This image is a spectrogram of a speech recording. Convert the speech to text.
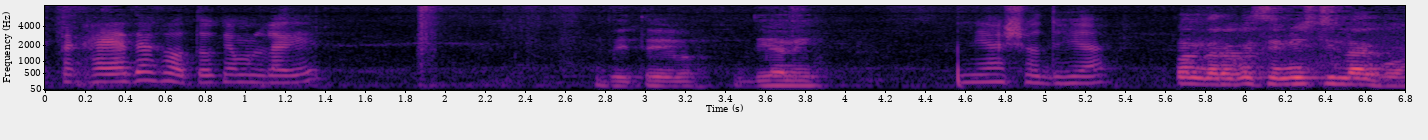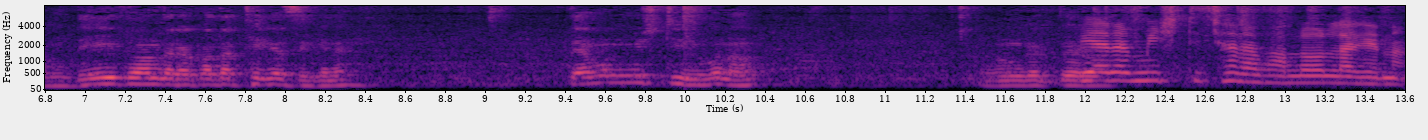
একটা খাইয়া দেখাও তো কেমন লাগে। দিতে দিয়া নিয়ে আসো ধুয়া দোকানদার কাছে মিষ্টি লাগবো। দেই কথা ঠিক আছে কিনা? তেমন মিষ্টি হব না। পেয়ারা মিষ্টি ছাড়া ভালো লাগে না।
